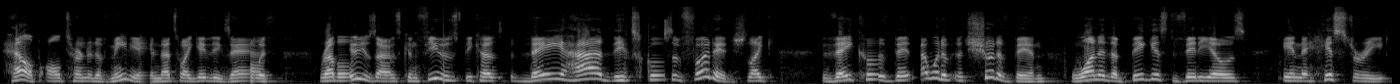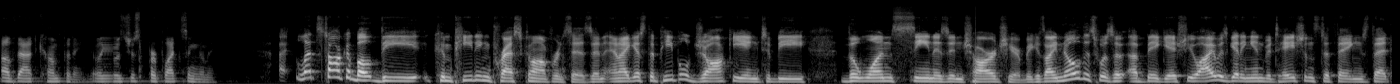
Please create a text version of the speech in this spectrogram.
help alternative media, and that's why I gave the example with Rebel News. I was confused because they had the exclusive footage, like. They could have been, I would have, it should have been one of the biggest videos in the history of that company. Like, it was just perplexing to me. Let's talk about the competing press conferences and, and I guess the people jockeying to be the ones seen as in charge here, because I know this was a, a, big issue. I was getting invitations to things that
